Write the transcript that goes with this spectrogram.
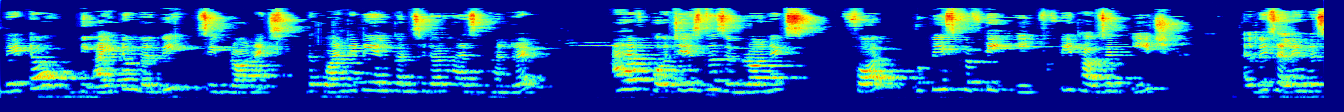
Later, the item will be Zebronics. The quantity I'll consider as 100. I have purchased the Zebronics for rupees 50 50,000 each. I'll be selling this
